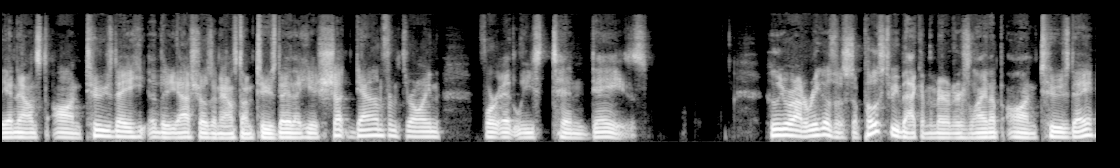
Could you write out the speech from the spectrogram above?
They announced on Tuesday, the Astros announced on Tuesday that he is shut down from throwing for at least 10 days. Julio Rodriguez was supposed to be back in the Mariners lineup on Tuesday,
